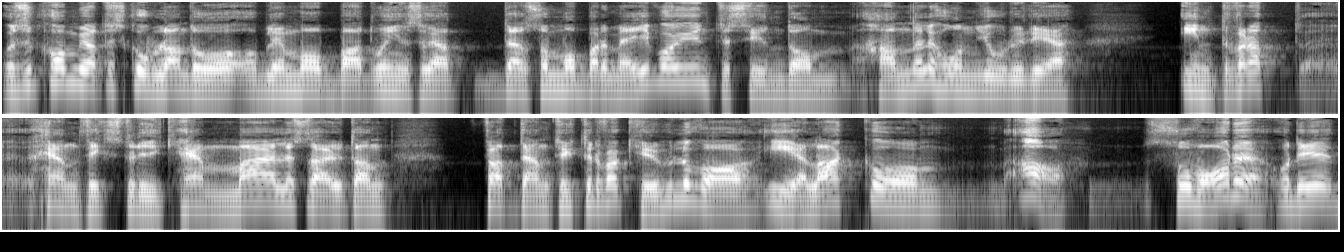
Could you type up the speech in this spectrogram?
Och så kom jag till skolan då och blev mobbad och insåg att den som mobbade mig var ju inte synd om. Han eller hon gjorde det inte för att eh, hen fick stryk hemma eller sådär utan för att den tyckte det var kul att vara elak och ja, så var det. Och det,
